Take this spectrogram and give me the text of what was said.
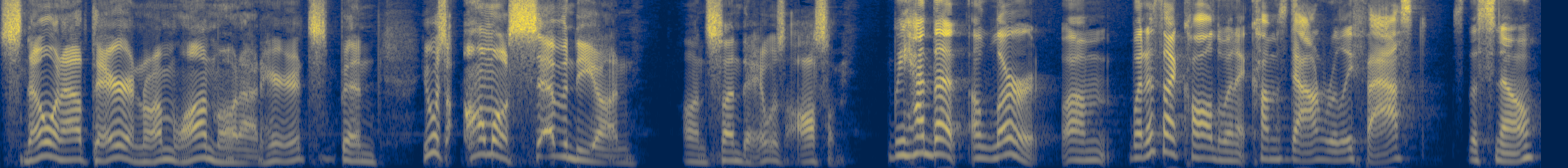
snowing out there, and I'm lawn mowing out here. It's been. It was almost 70 on on Sunday. It was awesome. We had that alert. Um, what is that called when it comes down really fast? It's the snow.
